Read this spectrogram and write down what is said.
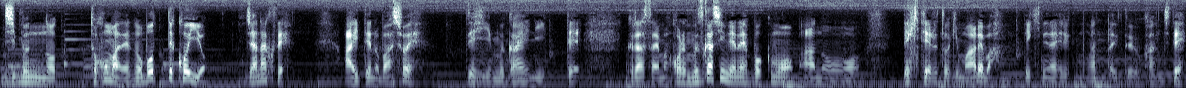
自分のとこまで登ってこいよじゃなくて相手の場所へぜひ迎えに行ってください。まあこれ難しいんでね、僕もあのできてる時もあればできてない時もあったりという感じで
